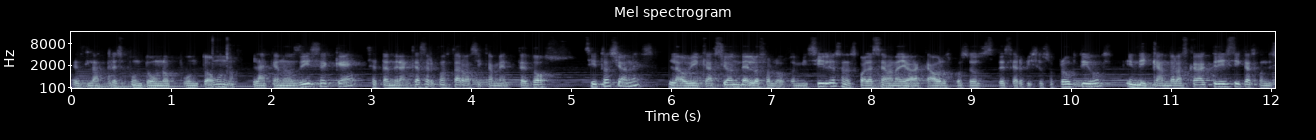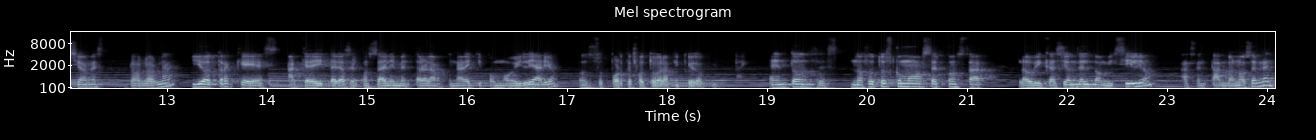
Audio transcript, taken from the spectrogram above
es la 3.1.1, la que nos dice que se tendrían que hacer constar básicamente dos situaciones, la ubicación de los, los domicilios en los cuales se van a llevar a cabo los procesos de servicios o productivos, indicando las características, condiciones, bla, bla, bla, y otra que es acreditar y hacer constar el inventario de la maquinaria equipo mobiliario con soporte fotográfico y documental. Entonces, nosotros cómo hacer constar la ubicación del domicilio asentándonos en él.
